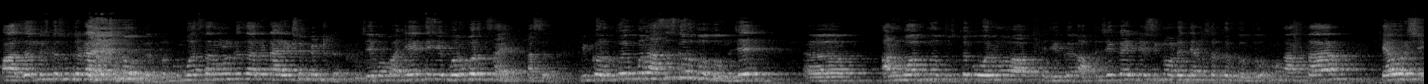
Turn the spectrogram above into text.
माझं म्हणजे कसं होतं डायरेक्शन नव्हतं. पण कुंभार म्हणून कसं झालं डायरेक्शन भेटलं. म्हणजे बाबा हे ते हे बरोबरच आहे असं. मी करतोय पण असंच करत होतो. म्हणजे अं, पुस्तक पुस्तकावर हे आपलं जे काही बेसिक नॉलेज त्यानुसार करत होतो. मग आता ह्या वर्षी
